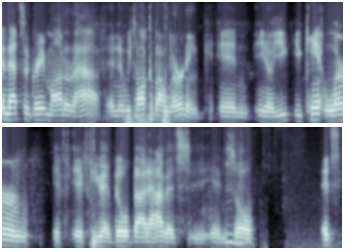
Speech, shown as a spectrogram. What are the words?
And that's a great motto to have. And then we talk about learning and you know, you, you can't learn if if you have built bad habits. And so it's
